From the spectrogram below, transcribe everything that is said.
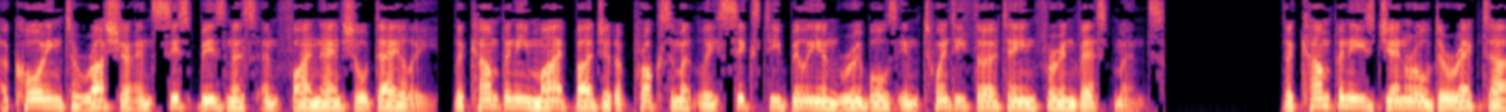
According to Russia and CIS Business and Financial Daily, the company might budget approximately 60 billion rubles in 2013 for investments. The company's general director,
